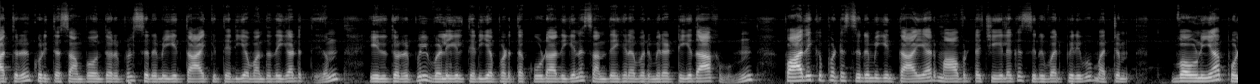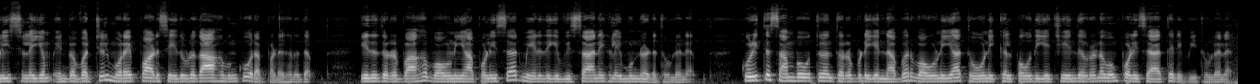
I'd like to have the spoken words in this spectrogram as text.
அத்துடன் குறித்த சம்பவம் தொடர்பில் சிறுமியின் தாய்க்கு தெரிய வந்ததை அடுத்து இது தொடர்பில் வெளியில் தெரியப்படுத்தக்கூடாது என சந்தேக நபர் மிரட்டியதாகவும் பாதிக்கப்பட்ட சிறுமியின் தாயார் மாவட்ட செயலக சிறுவர் பிரிவு மற்றும் வவுனியா போலீஸ் நிலையம் என்பவற்றில் முறைப்பாடு செய்துள்ளதாகவும் கூறப்படுகிறது. இது தொடர்பாக வவுனியா போலீசார் மேலதிக விசாரணைகளை முன்னெடுத்துள்ளனர். குறித்த சம்பவத்துடன் தொடர்புடைய நபர் வவுனியா தோணிக்கல் பகுதியைச் சேர்ந்தவர் எனவும் போலீசார் தெரிவித்துள்ளனர்.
